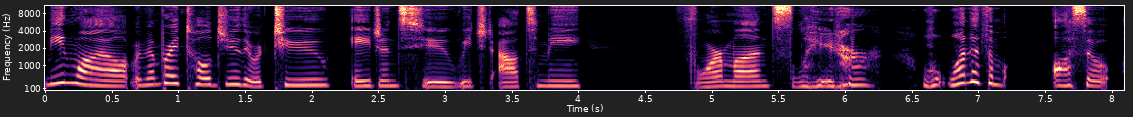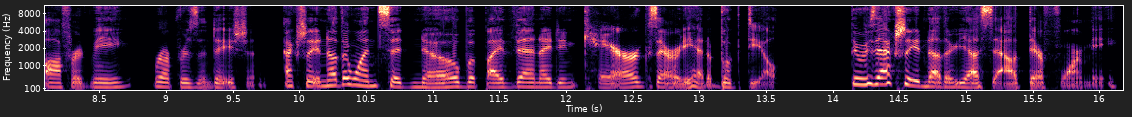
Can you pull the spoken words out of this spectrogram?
Meanwhile, remember I told you there were two agents who reached out to me four months later? Well, one of them also offered me representation. Actually, another one said no, but by then I didn't care because I already had a book deal. There was actually another yes out there for me.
